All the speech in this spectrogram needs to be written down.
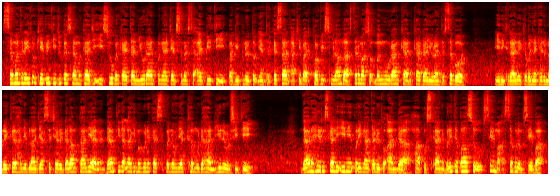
Sementara itu, KPT juga sedang mengkaji isu berkaitan yuran pengajian semester IPT bagi penuntut yang terkesan akibat COVID-19 termasuk mengurangkan kadar yuran tersebut. Ini kerana kebanyakan mereka hanya belajar secara dalam talian dan tidak lagi menggunakan sepenuhnya kemudahan di universiti. Dan akhir sekali ini peringatan untuk anda, hapuskan berita palsu, semak sebelum sebat.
